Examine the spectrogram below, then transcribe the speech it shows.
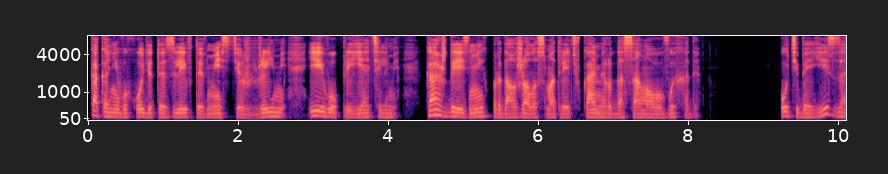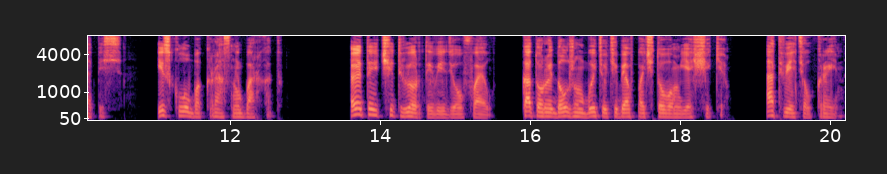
как они выходят из лифта вместе с Джейми и его приятелями. Каждая из них продолжала смотреть в камеру до самого выхода. «У тебя есть запись из клуба «Красный бархат»?» Это четвертый видеофайл, который должен быть у тебя в почтовом ящике», — ответил Крейн.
